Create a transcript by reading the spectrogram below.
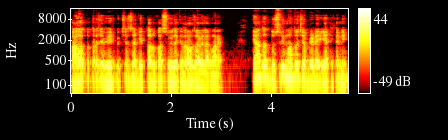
कागदपत्राच्या व्हेरिफिकेशनसाठी तालुका सुविधा केंद्रावर जावे लागणार आहे. त्यानंतर दुसरी महत्त्वाची अपडेट आहे. या ठिकाणी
